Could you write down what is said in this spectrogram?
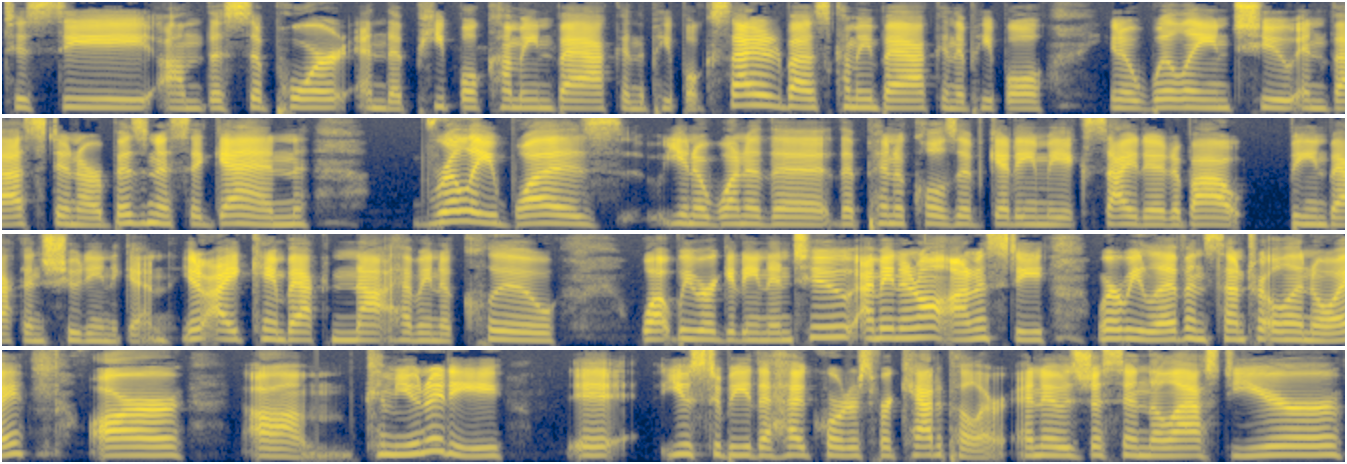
to see um, the support and the people coming back and the people excited about us coming back and the people, you know, willing to invest in our business again really was, you know, one of the the pinnacles of getting me excited about being back and shooting again. You know, I came back not having a clue what we were getting into. I mean, in all honesty, where we live in central Illinois, our um, community it used to be the headquarters for Caterpillar, and it was just in the last year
